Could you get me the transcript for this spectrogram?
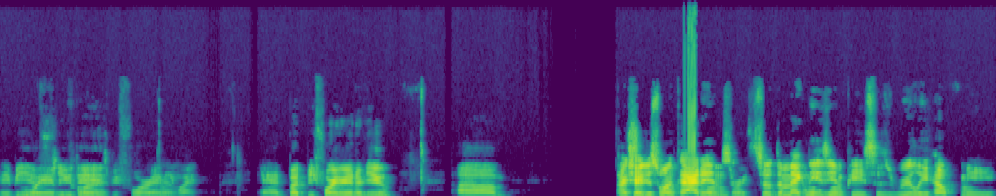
maybe Way a few before. days before Yeah. anyway. And but before your interview, um, Actually, I just wanted to add in. Sorry. So the magnesium piece has really helped me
